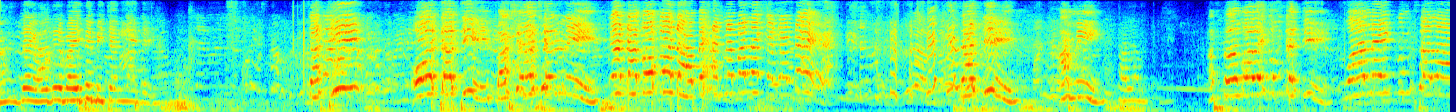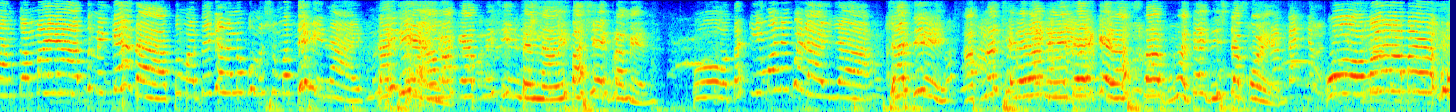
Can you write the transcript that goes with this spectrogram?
না যাই ওদের বাড়িতে বিচার নিয়ে যাই। চাচি? ও চাচি বাসা আছেন নি। চাচি আমি আসসালামু আলাইকুম চাচি ওয়ালাইকুম সালাম কামায়া তুমি কেডা তোমার দেখে আমি কোনো সময় দেখি নাই চাচি আমাকে আপনি চিনবেন না আমি পাশে গ্রামের ও তা কি মনে করে আইলা চাচি আপনার ছেলেরা মেয়েদেরকে রাস্তা ঘাটে ডিস্টার্ব করে ও মা মায়া গো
